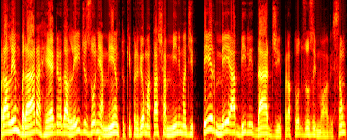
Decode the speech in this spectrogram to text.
para lembrar a regra da lei de zoneamento, que prevê uma taxa mínima de permeabilidade para todos os imóveis. São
